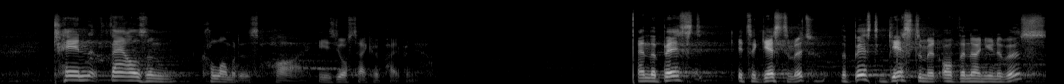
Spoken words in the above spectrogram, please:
10,000 kilometres high is your stack of paper now. And the best, it's a guesstimate, the best guesstimate of the known universe,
